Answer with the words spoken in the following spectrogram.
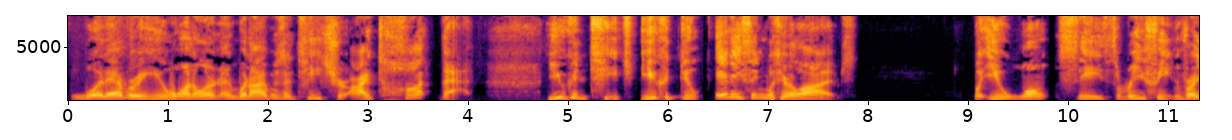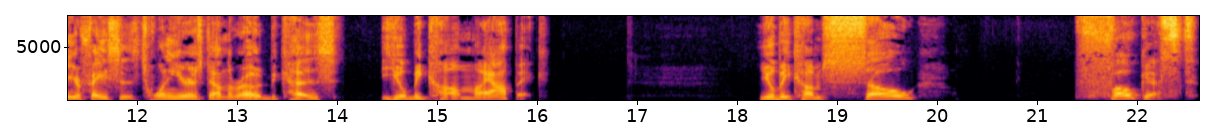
whatever you want to learn. And when I was a teacher, I taught that. You could teach, you could do anything with your lives, but you won't see three feet in front of your faces 20 years down the road because you'll become myopic. You'll become so focused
